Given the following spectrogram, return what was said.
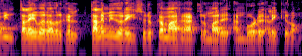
வின் தலைவர் அவர்கள் தலைமை உரை சுருக்கமாக ஆற்றுமாறு அன்போடு அழைக்கிறோம்.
